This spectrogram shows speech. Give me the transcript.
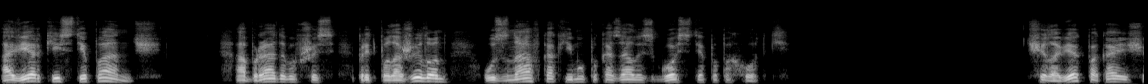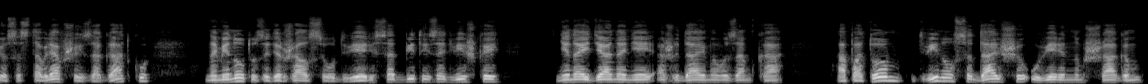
А Веркий Степанович, обрадовавшись, предположил он, узнав, как ему показалось, гостя по походке. Человек, пока еще составлявший загадку, на минуту задержался у двери с отбитой задвижкой — не найдя на ней ожидаемого замка, а потом двинулся дальше уверенным шагом,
